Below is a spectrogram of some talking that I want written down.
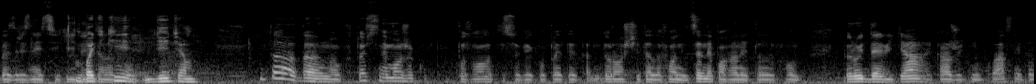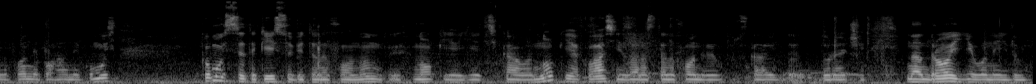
Без різниці, який Батьки телефон. дітям. Так, так, ну хтось не може дозволити собі купити там дорожчий телефон, і це непоганий телефон. Беруть 9А і кажуть, ну класний телефон, непоганий. Комусь, комусь це такий собі телефон. Ну, Nokia є цікаво. Nokia класні зараз телефони випускають, до, до речі. На Android вони йдуть.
